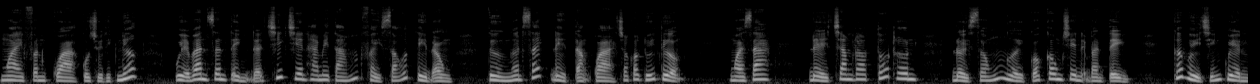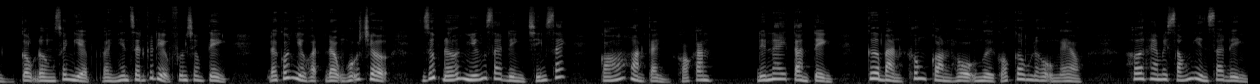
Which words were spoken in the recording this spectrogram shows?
ngoài phần quà của Chủ tịch nước, Ủy ban dân tỉnh đã trích trên 28,6 tỷ đồng từ ngân sách để tặng quà cho các đối tượng. Ngoài ra, để chăm lo tốt hơn đời sống người có công trên địa bàn tỉnh, cấp ủy chính quyền, cộng đồng doanh nghiệp và nhân dân các địa phương trong tỉnh đã có nhiều hoạt động hỗ trợ giúp đỡ những gia đình chính sách có hoàn cảnh khó khăn. Đến nay toàn tỉnh cơ bản không còn hộ người có công là hộ nghèo. Hơn 26.000 gia đình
